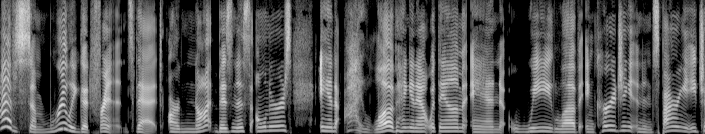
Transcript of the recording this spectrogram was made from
I have some really good friends that are not business owners, and I love hanging out with them. And we love encouraging and inspiring each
